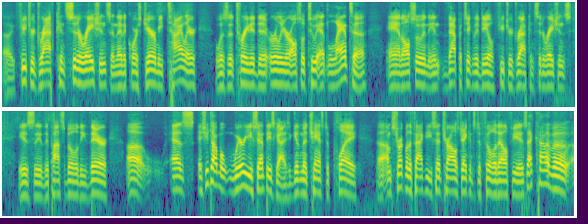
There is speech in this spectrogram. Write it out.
uh, future draft considerations, and then of course Jeremy Tyler was traded earlier also to Atlanta, and also in, in, that particular deal, future draft considerations is the the possibility there. as as you talk about where you sent these guys, you give them a chance to play. Uh, I'm struck by the fact that you sent Charles Jenkins to Philadelphia. Is that kind of a,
